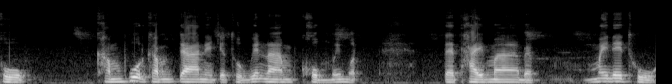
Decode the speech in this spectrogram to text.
ถูกคำพูดคำจาเนี่ยจะถูกเวียดนามข่มไม่หมด แต่ไทยมาแบบไม่ได้ถูก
